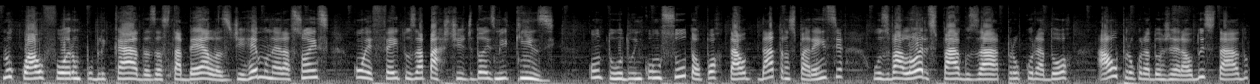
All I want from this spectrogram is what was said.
no qual foram publicadas as tabelas de remunerações com efeitos a partir de 2015. Contudo, em consulta ao portal da Transparência, os valores pagos a procurador, ao Procurador-Geral do Estado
